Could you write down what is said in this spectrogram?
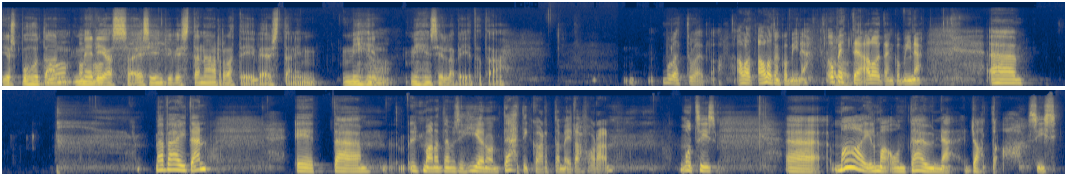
jos puhutaan mediassa esiintyvistä narratiiveista, niin mihin, mihin sillä viitataan? Mulle tulee, alo, aloitanko minä? Opettaja, aloitanko minä? Öö, mä väitän, että nyt mä annan tämmöisen hienon tähtikarttametaforan. Mutta siis öö, maailma on täynnä dataa, siis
